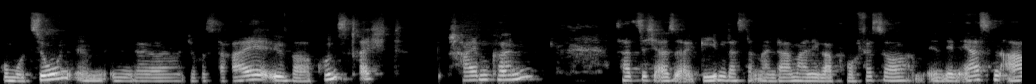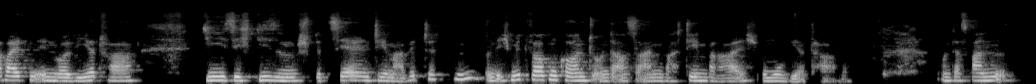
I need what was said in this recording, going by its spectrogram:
Promotion in, in der Juristerei über Kunstrecht schreiben können. Es hat sich also ergeben, dass dann mein damaliger Professor in den ersten Arbeiten involviert war, die sich diesem speziellen Thema widmeten und ich mitwirken konnte und aus einem Themenbereich promoviert habe. Und das waren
